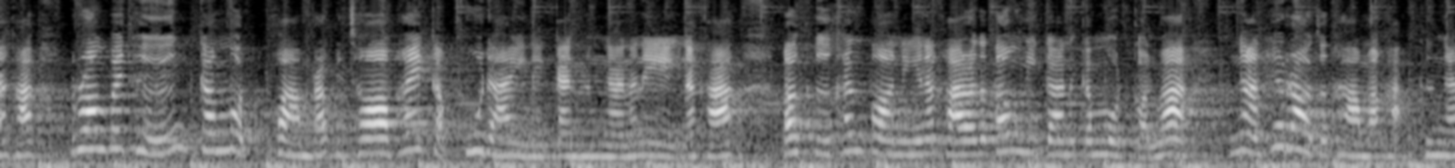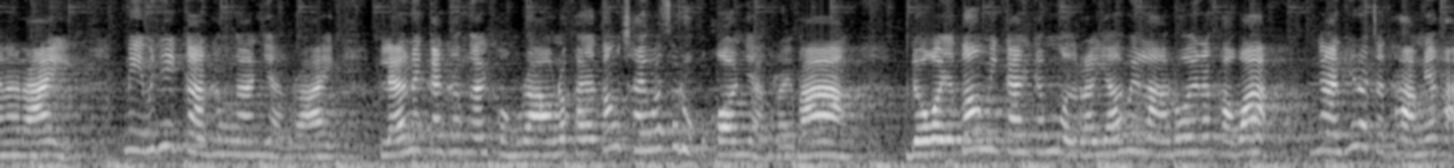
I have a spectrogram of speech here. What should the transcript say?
นะคะ รวมไปถึงกำหนดความรับผิดชอบให้กับผู้ใดในการทำงานนั่นเองนะคะ ก็คือขั้นตอนนี้นะคะ เราจะต้องมีการกำหนดก่อนว่า งานที่เราจะทำอะค่ะ คืองานอะไร มีวิธีการทำงานอย่างไร แล้วในการทำงานของเรานะคะจะต้องใช้วัสดุอุปกรณ์อย่างไรบ้าง โดยจะต้องมีการกำหนดระยะเวลาด้วยนะคะว่า งานที่เราจะทำเนี่ยค่ะ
